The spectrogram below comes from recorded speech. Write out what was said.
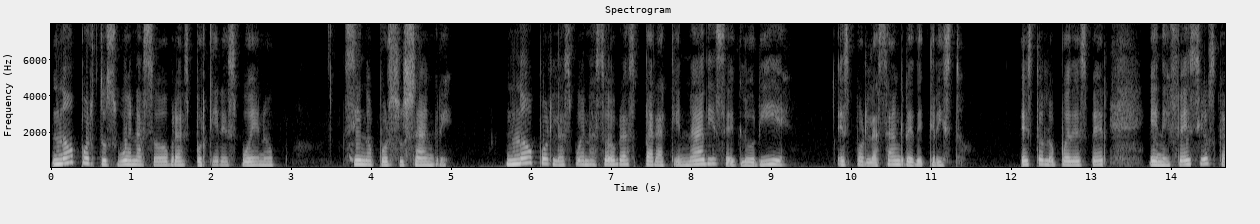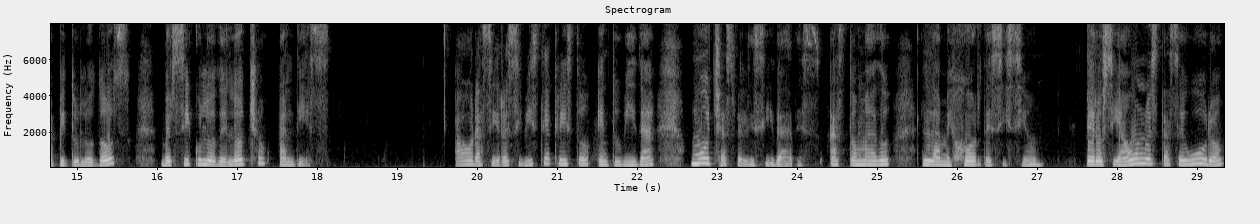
no por tus buenas obras, porque eres bueno, sino por su sangre, no por las buenas obras para que nadie se gloríe, es por la sangre de Cristo. Esto lo puedes ver en Efesios capítulo 2, versículo del 8 al 10. Ahora, si recibiste a Cristo en tu vida, muchas felicidades. Has tomado la mejor decisión. Pero si aún no estás seguro,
